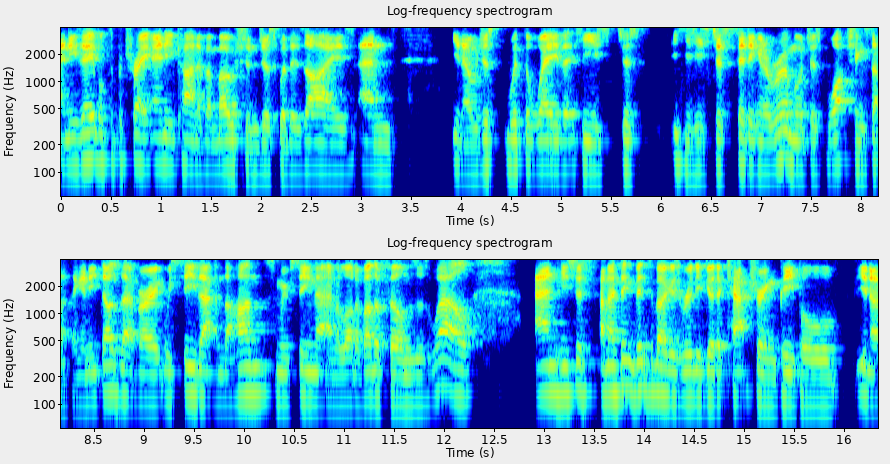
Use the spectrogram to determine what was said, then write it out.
and he's able to portray any kind of emotion just with his eyes and you know just with the way that he's just he's just sitting in a room or just watching something and he does that very we see that in the hunts and we've seen that in a lot of other films as well and he's just and i think Vinterberg is really good at capturing people you know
